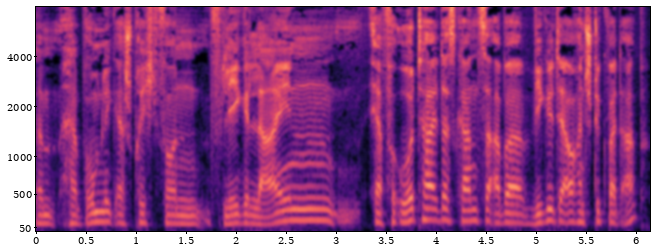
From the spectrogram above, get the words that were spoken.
Ähm, Herr Brumlik, er spricht von Pflegeleien. Er verurteilt das Ganze, aber wiegelt er auch ein Stück weit ab?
